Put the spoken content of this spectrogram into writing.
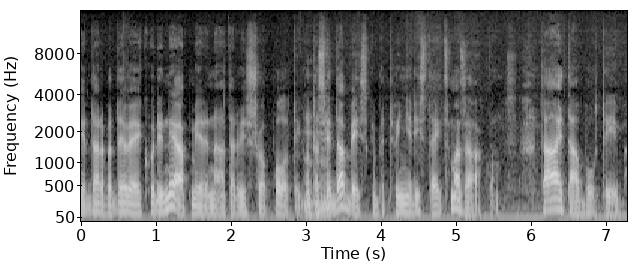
ir darba devēji, kuri ir neapmierināti ar visu šo politiku. Mm -hmm. Tas mhm. ir dabiski, bet viņi ir izteikts mazākums. Tā ir tā būtība.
